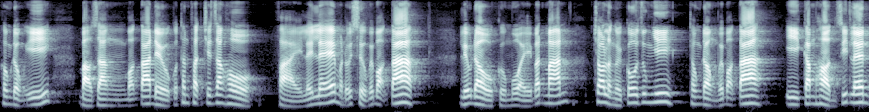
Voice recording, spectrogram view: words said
không đồng ý, bảo rằng bọn ta đều có thân phận trên giang hồ, phải lấy lễ mà đối xử với bọn ta. Liễu đầu cửu muội bất mãn, cho là người cô Dung Nhi thông đồng với bọn ta, y căm hờn rít lên.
